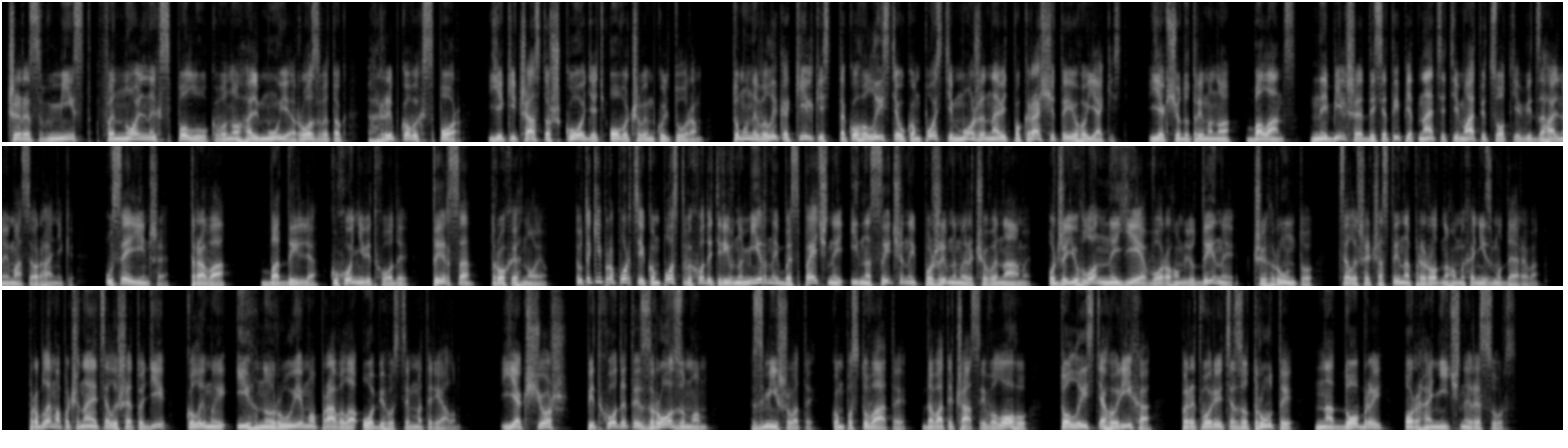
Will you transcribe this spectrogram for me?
Через вміст фенольних сполук воно гальмує розвиток грибкових спор, які часто шкодять овочевим культурам. Тому невелика кількість такого листя у компості може навіть покращити його якість, якщо дотримано баланс не більше 10-15% від загальної маси органіки. Усе інше трава, бадилля, кухонні відходи, тирса, трохи гною. У такій пропорції компост виходить рівномірний, безпечний і насичений поживними речовинами. Отже, юглон не є ворогом людини чи ґрунту, це лише частина природного механізму дерева. Проблема починається лише тоді, коли ми ігноруємо правила обігу з цим матеріалом. Якщо ж підходити з розумом, змішувати, компостувати, давати час і вологу, то листя горіха перетворюється з отрути на добрий органічний ресурс.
